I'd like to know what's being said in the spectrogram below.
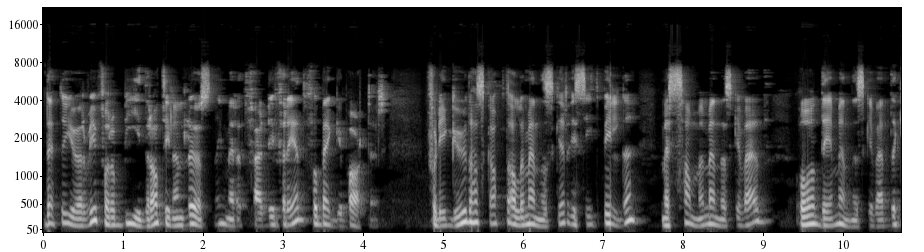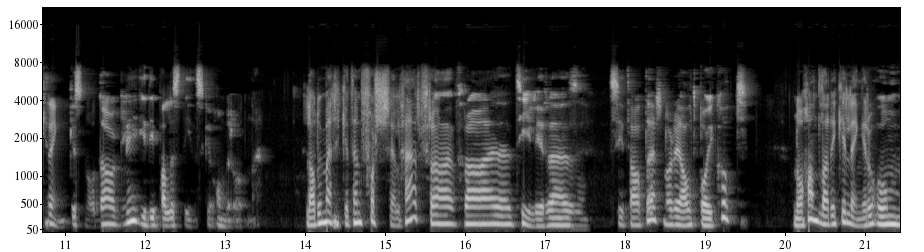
Dette gjør vi for å bidra til en løsning med rettferdig fred for begge parter. Fordi Gud har skapt alle mennesker i sitt bilde med samme menneskeverd, og det menneskeverdet krenkes nå daglig i de palestinske områdene. La du merke til en forskjell her fra, fra tidligere sitater når det gjaldt boikott? Nå handler det ikke lenger om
